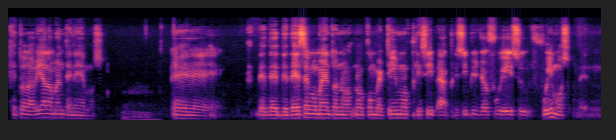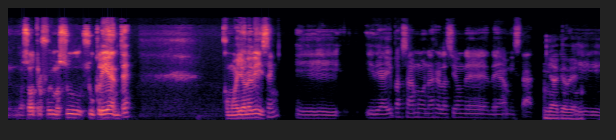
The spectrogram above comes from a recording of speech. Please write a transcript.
que todavía la mantenemos. Eh, desde, ese momento nos, nos convertimos, al principio yo fui su, fuimos, nosotros fuimos su, su cliente, como ellos le dicen, y, y de ahí pasamos una relación de, de amistad. Ya, qué bien. Y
